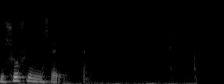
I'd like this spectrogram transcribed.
نشوف المسائل.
